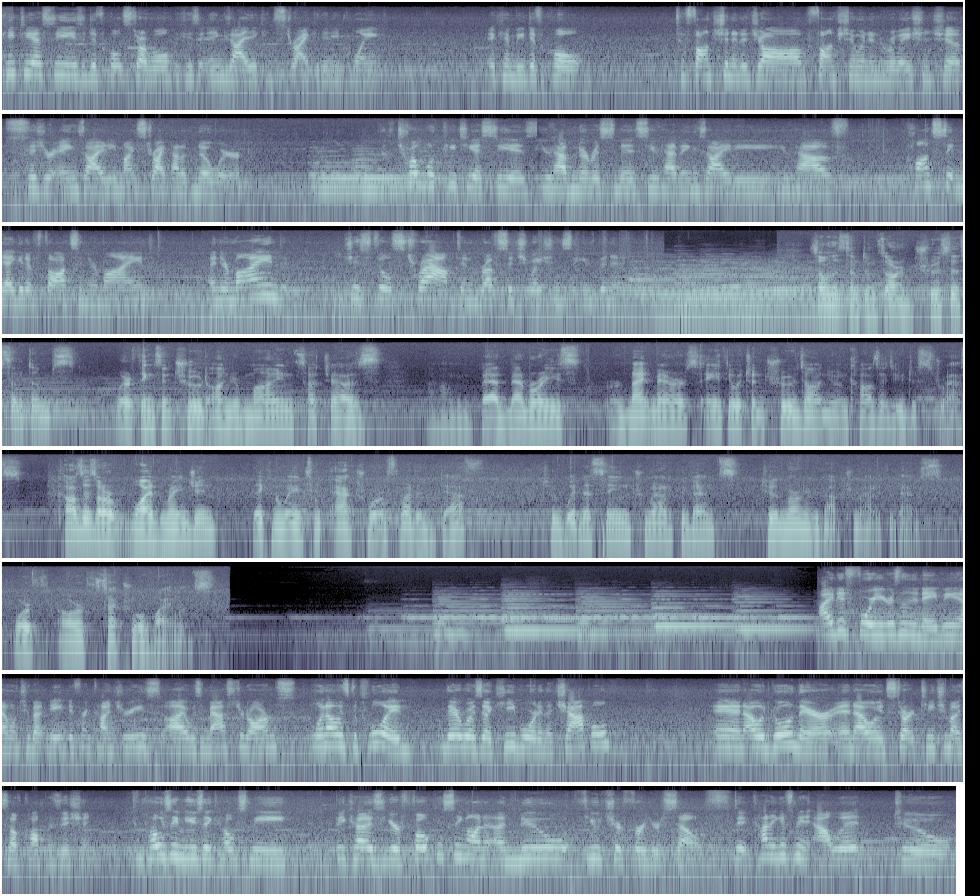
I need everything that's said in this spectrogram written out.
PTSD is a difficult struggle because anxiety can strike at any point. It can be difficult to function at a job, function when in relationships, because your anxiety might strike out of nowhere. The trouble with PTSD is you have nervousness, you have anxiety, you have constant negative thoughts in your mind, and your mind just feels trapped in rough situations that you've been in. Some of the symptoms are intrusive symptoms, where things intrude on your mind, such as um, bad memories or nightmares, anything which intrudes on you and causes you distress. Causes are wide-ranging. They can range from actual or threatened death, to witnessing traumatic events, to learning about traumatic events, or, or sexual violence. I did four years in the Navy and I went to about eight different countries. I was a Master at Arms. When I was deployed, there was a keyboard in the chapel and I would go in there and I would start teaching myself composition. Composing music helps me because you're focusing on a new future for yourself. It kind of gives me an outlet to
